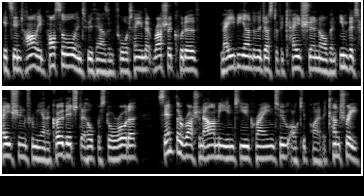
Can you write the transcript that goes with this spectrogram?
it's entirely possible in 2014 that Russia could have, maybe under the justification of an invitation from Yanukovych to help restore order, sent the Russian army into Ukraine to occupy the country.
